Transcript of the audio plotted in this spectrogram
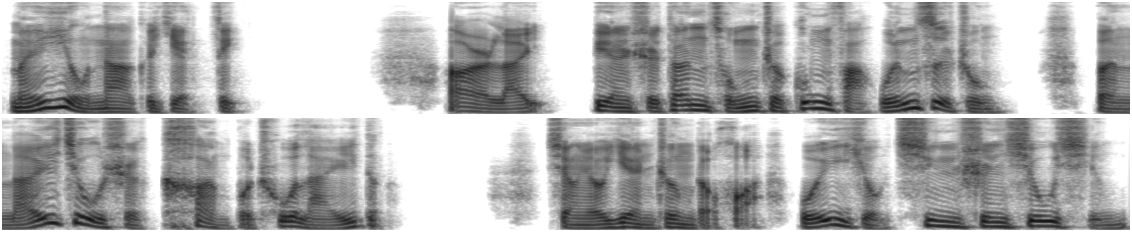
没有那个眼力；二来便是单从这功法文字中本来就是看不出来的。想要验证的话，唯有亲身修行。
